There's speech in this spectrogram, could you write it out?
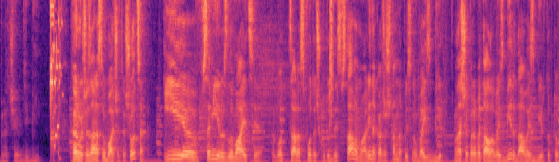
бля, чи FDB. Коротше, зараз ви бачите, що це. І в самій розливайці, от зараз фоточку тут десь вставимо, Аліна каже, що там написано Вайсбір. Вона ще перепитала Вайсбір, да, Вайсбір. Тобто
